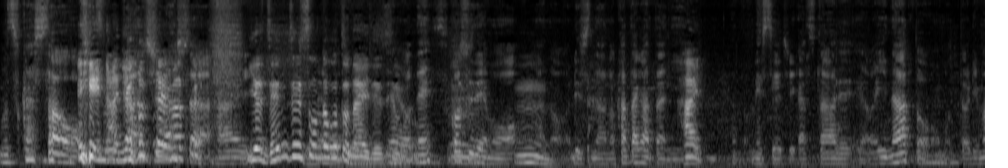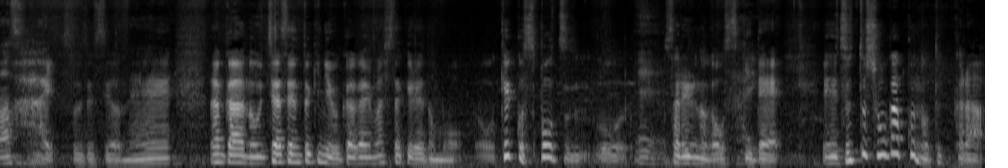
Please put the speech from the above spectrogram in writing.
難しさをいえ何をおっしゃいますか？はい。いや全然そんなことないですよ。でもね少しでも、うん。あのリスナーの方々に、はい。メッセージが伝わればいいなと思っております、はいそうですよね。なんかあの打ち合わせの時に伺いましたけれども結構スポーツをええ。されるのがお好きで、えーずっと小学校の時から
